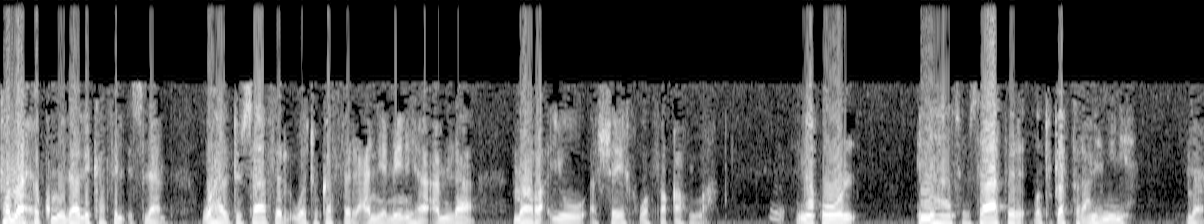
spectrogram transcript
فما حكم ذلك في الإسلام؟ وهل تسافر وتكفر عن يمينها أم لا؟ ما رأي الشيخ وفقه الله. نقول إنها تسافر وتكفر عن يمينها. نعم.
